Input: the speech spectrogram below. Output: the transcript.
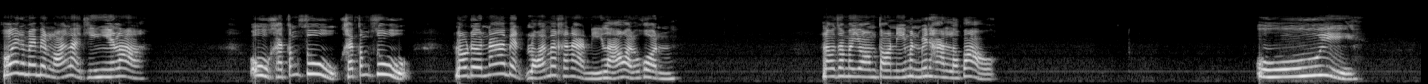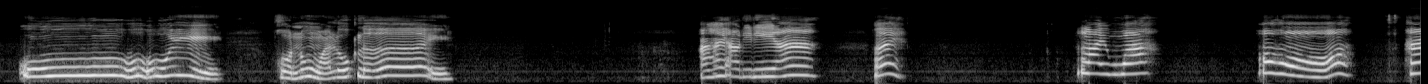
เฮ้ยทำไมเป็นร้อยไหลทิ้งงี้ล่ะโอ้แค่ต้องสู้แค่ต้องสู้ เราเดินหน้าเบ็ดร้อยมาขนาดนี้แล้วอะทุกคน เราจะมายอมตอนนี้มันไม่ทันแล้วเปล่า อุ้ยอุ้ยขนหัวลุกเลยอให้เอาดีๆนะเฮ้ยไรวะ โอ้โหห้า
